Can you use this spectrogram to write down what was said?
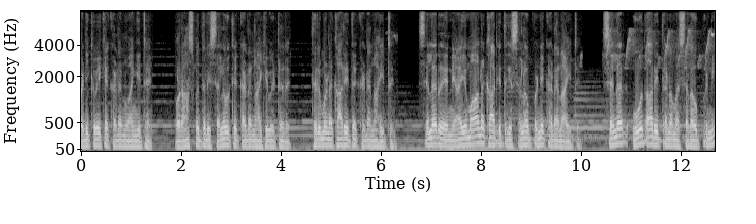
படிக்க வைக்க கடன் வாங்கிட்டேன். ஒரு ஆஸ்பத்திரி செலவுக்கு கடன் ஆகிவிட்டாரு திருமண காரியத்தை கடன் ஆயிட்டு சிலர் நியாயமான காரியத்துக்கு செலவு பண்ணி கடன் ஆயிட்டு சிலர் ஊதாரித்தனமாக செலவு பண்ணி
